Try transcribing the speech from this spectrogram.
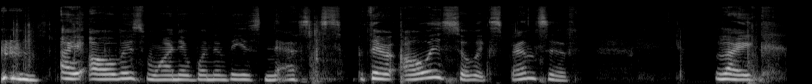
I always wanted one of these nests, but they're always so expensive. Like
